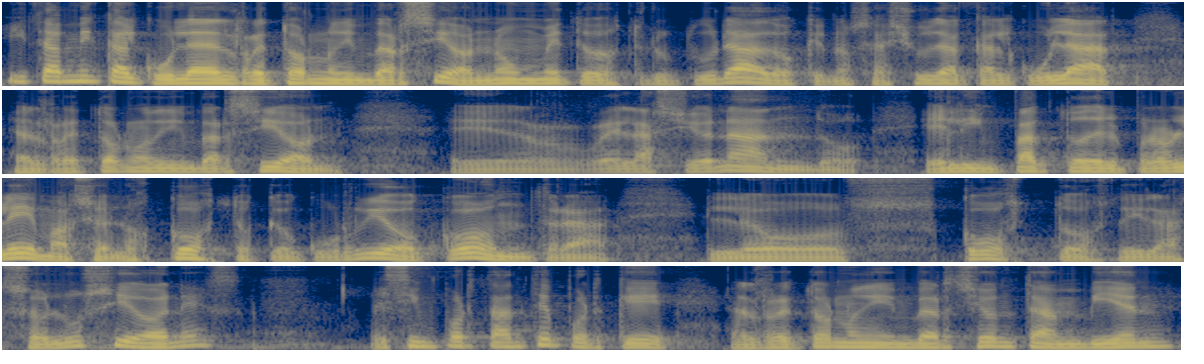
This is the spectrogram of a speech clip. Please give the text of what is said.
y también calcular el retorno de inversión, ¿no? un método estructurado que nos ayuda a calcular el retorno de inversión eh, relacionando el impacto del problema, o sea, los costos que ocurrió contra los costos de las soluciones, es importante porque el retorno de inversión también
